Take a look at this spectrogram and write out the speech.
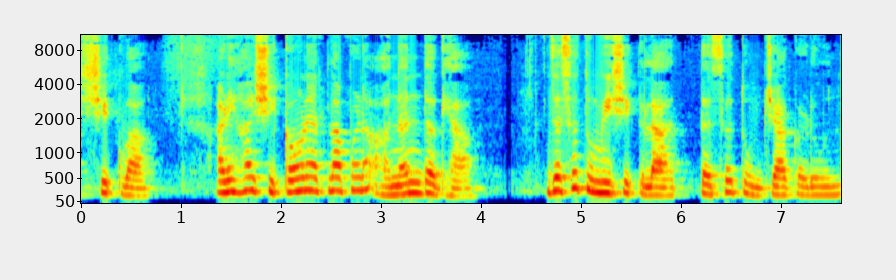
शिकवा आणि हा शिकवण्यातला पण आनंद घ्या. जसं तुम्ही शिकलात तसं तुमच्याकडून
